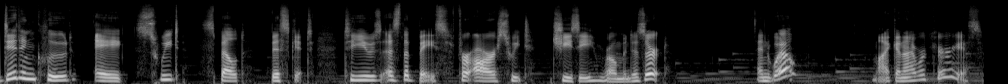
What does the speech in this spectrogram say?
did include a sweet spelt biscuit to use as the base for our sweet, cheesy Roman dessert. And well, Mike and I were curious.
